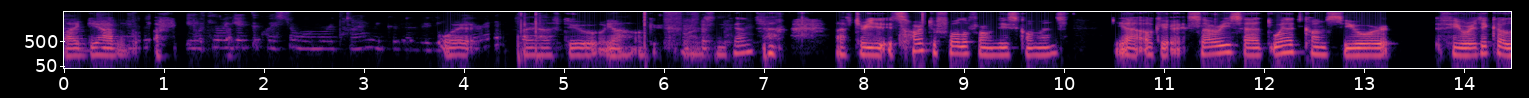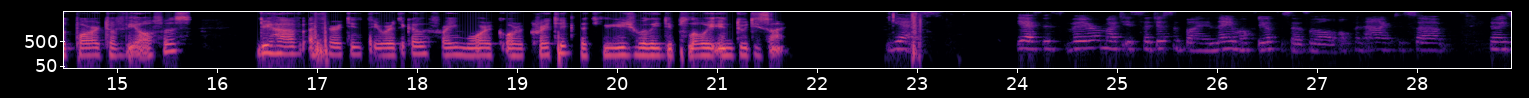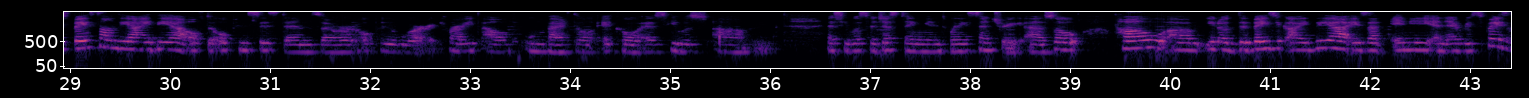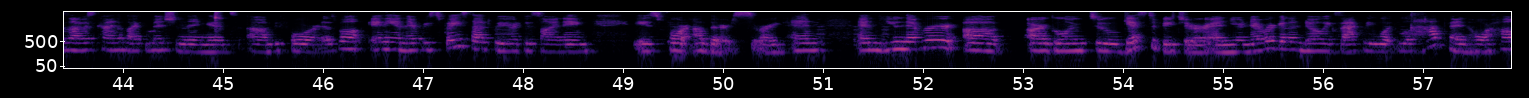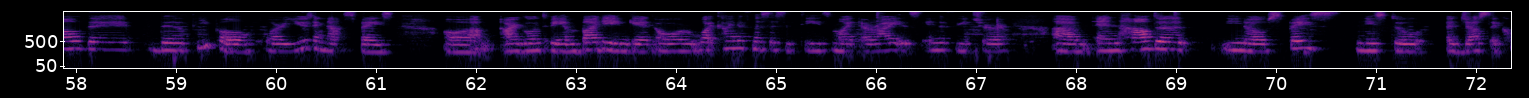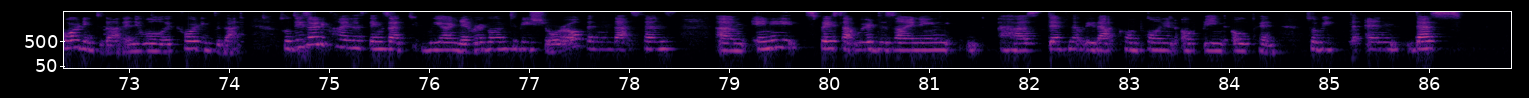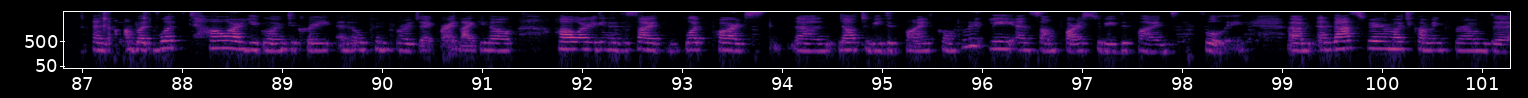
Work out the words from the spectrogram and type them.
Like, do you have? A, can we get the question one more time? We couldn't really hear it. I have to. Yeah. Okay. One second. After you, it's hard to follow from these comments. Yeah. Okay. Sari said, when it comes to your theoretical part of the office, do you have a certain theoretical framework or critic that you usually deploy into design? Yes. Yes, it's very much. It's suggested by the name of the office as well. Open Act. It's a you know, it's based on the idea of the open systems or open work, right, of Umberto Eco, as he was um, as he was suggesting in 20th century. Uh, so how um, you know the basic idea is that any and every space, and I was kind of like mentioning it um, before as well. Any and every space that we are designing is for others, right? And and you never uh, are going to guess the future and you're never going to know exactly what will happen or how the the people who are using that space um, are going to be embodying it or what kind of necessities might arise in the future um, and how the you know space needs to adjust according to that and evolve according to that. So these are the kind of things that we are never going to be sure of and in that sense um, any space that we're designing has definitely that component of being open. So we and that's and but what how are you going to create an open project, right? Like you know, how are you going to decide what parts uh, not to be defined completely and some parts to be defined fully? Um, and that's very much coming from the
